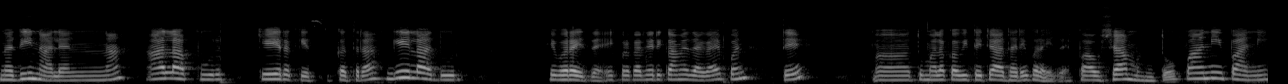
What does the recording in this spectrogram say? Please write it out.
नदी नाल्यांना आला पूर केर केस कचरा गेला दूर. हे भरायचं आहे एक प्रकारच्या रिकाम्या जागा आहे पण ते तुम्हाला कवितेच्या आधारे भरायचं आहे पावसा म्हणतो पाणी पाणी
